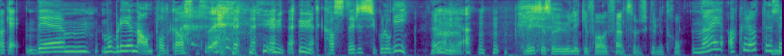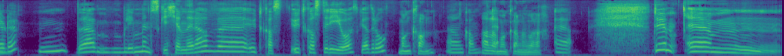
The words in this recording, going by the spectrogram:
Ok, det må bli en annen podkast. Ut, utkasterpsykologi. ja. Ja. Det er ikke så ulike fagfelt som du skulle tro. Nei, akkurat, det ser du. Du blir menneskekjenner av eh, utkast, utkasteri òg, skulle jeg tro. Man kan, Ja, man kan. eller man kan la være. Ja. Du, ehm,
